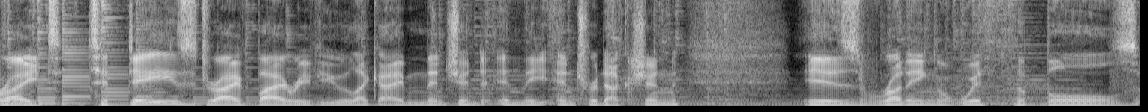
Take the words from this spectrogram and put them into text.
Right. Today's drive by review, like I mentioned in the introduction, is running with the bulls.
